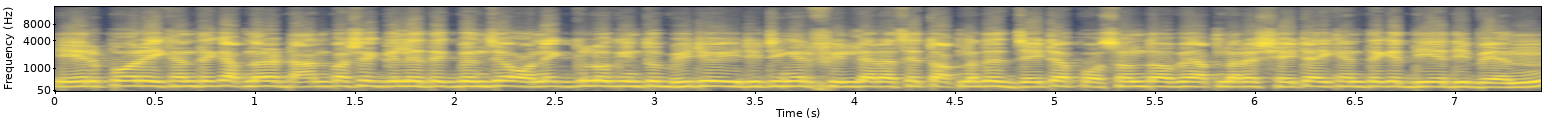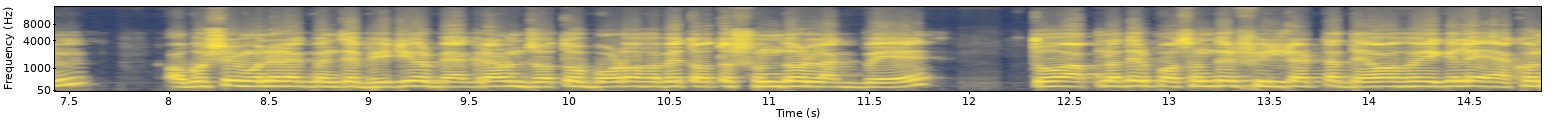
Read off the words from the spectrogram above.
এরপর এখান থেকে আপনারা ডান পাশে গেলে দেখবেন যে অনেকগুলো কিন্তু ভিডিও এডিটিংয়ের ফিল্টার আছে, তো আপনাদের যেটা পছন্দ হবে আপনারা সেইটা এখান থেকে দিয়ে দিবেন। অবশ্যই মনে রাখবেন যে ভিডিওর ব্যাকগ্রাউন্ড যত বড় হবে তত সুন্দর লাগবে। তো আপনাদের পছন্দের ফিল্টারটা দেওয়া হয়ে গেলে এখন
